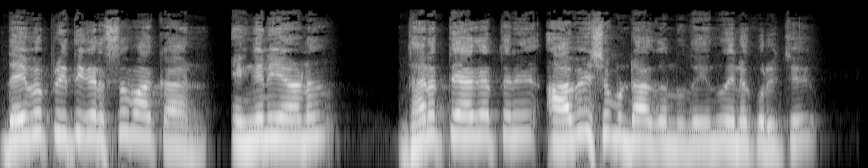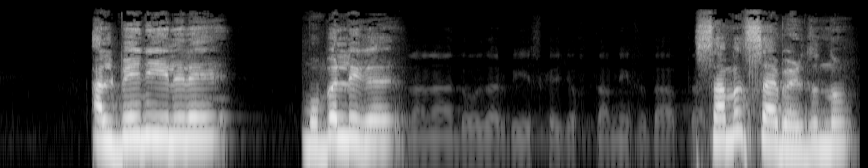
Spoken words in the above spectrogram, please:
ദൈവപ്രീതി കരസ്ഥമാക്കാൻ എങ്ങനെയാണ് ധനത്യാഗത്തിന് ആവേശമുണ്ടാകുന്നത് എന്നതിനെ കുറിച്ച് അൽബേനിയയിലെ മുബല്ലിഗ് സമദ് സാഹിബ് എഴുതുന്നു.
